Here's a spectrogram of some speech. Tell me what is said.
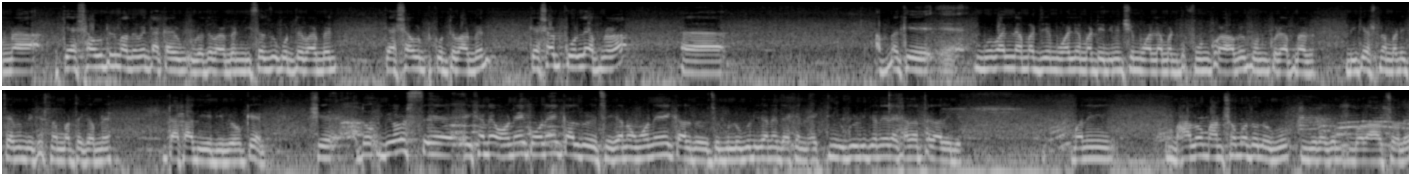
আমরা ক্যাশ আউটের মাধ্যমে টাকা উঠাতে পারবেন রিচার্জও করতে পারবেন ক্যাশ আউট করতে পারবেন। ক্যাশ আউট করলে আপনারা আপনাকে মোবাইল নাম্বার যে মোবাইল নাম্বারটি দেবেন, সেই মোবাইল নাম্বারটিতে ফোন করা হবে। ফোন করে আপনার বিকাশ নাম্বারটি চাইবে বিকাশ নাম্বার থেকে আপনি টাকা দিয়ে দিবে ওকে সে, তো বিয়ার্স এখানে অনেক অনেক কাজ রয়েছে, এখানে অনেক কাজ রয়েছে। লুগুড়ি জানে দেখেন, একটি লুগুড়ি জানের এক হাজার টাকা দিবে। মানে ভালো মানসম্মত লঘু যেটাকে বলা চলে।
